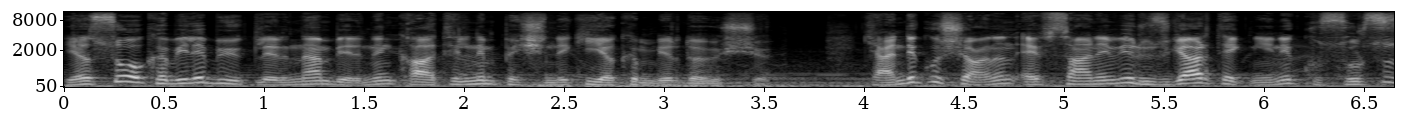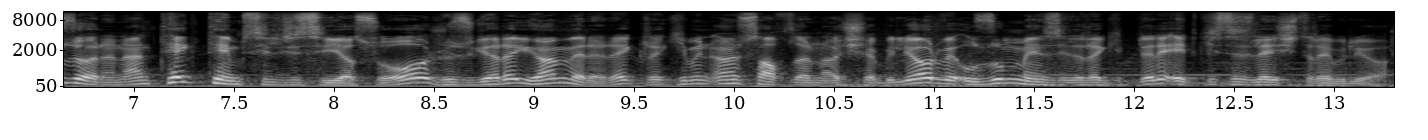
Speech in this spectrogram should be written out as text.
Yasuo kabile büyüklerinden birinin katilinin peşindeki yakın bir dövüşçü. Kendi kuşağının efsanevi rüzgar tekniğini kusursuz öğrenen tek temsilcisi Yasuo, rüzgara yön vererek rakibin ön saflarını aşabiliyor ve uzun menzilli rakipleri etkisizleştirebiliyor.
